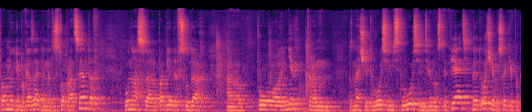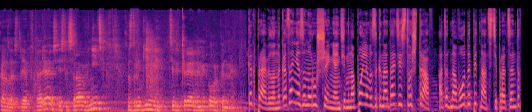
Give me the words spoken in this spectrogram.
по многим показателям это 100%. У нас э, победы в судах э, по некоторым значит 88-95, но это очень высокий показатель, я повторяюсь, если сравнить с другими территориальными органами. Как правило, наказание за нарушение антимонопольного законодательства – штраф от 1 до 15%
